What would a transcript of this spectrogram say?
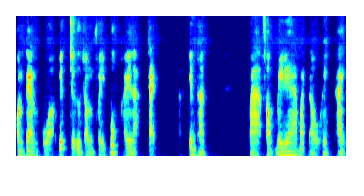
content của viết chữ trong Facebook hay là chạy chiến thần. Và phòng media bắt đầu hình thành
